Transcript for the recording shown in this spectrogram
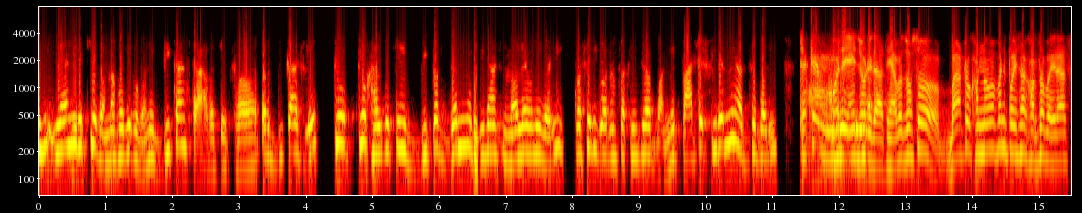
यहाँनिर के भन्न खोजेको भने विकास त आवश्यक छ तर विकासले त्यो त्यो खालको चाहिँ विपदजन्य विनाश नल्याउने गरी कसरी गर्न सकिन्छ भन्ने पाटोतिर नै अझ बढी ठ्याक्कै मैले यहीँ जोडिरहेको थिएँ। अब जस्तो बाटो खन्नमा पनि पैसा खर्च भइरहेछ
